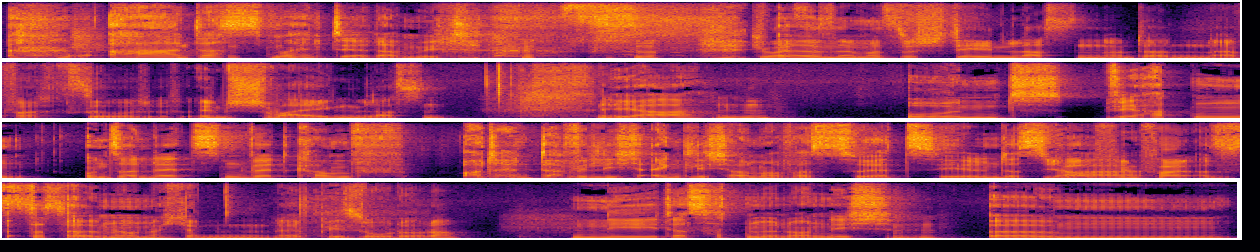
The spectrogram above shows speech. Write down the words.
ah, das meint der damit. ich wollte ähm, das einfach so stehen lassen und dann einfach so im Schweigen lassen. Nee. Ja. Mhm. Und wir hatten unseren letzten Wettkampf. Oh, da, da, will ich eigentlich auch noch was zu erzählen. Das ja, war, auf jeden Fall. Also das hatten ähm, wir auch noch ähm, in der Episode, oder? Nee, das hatten wir noch nicht. Mhm. Ähm,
